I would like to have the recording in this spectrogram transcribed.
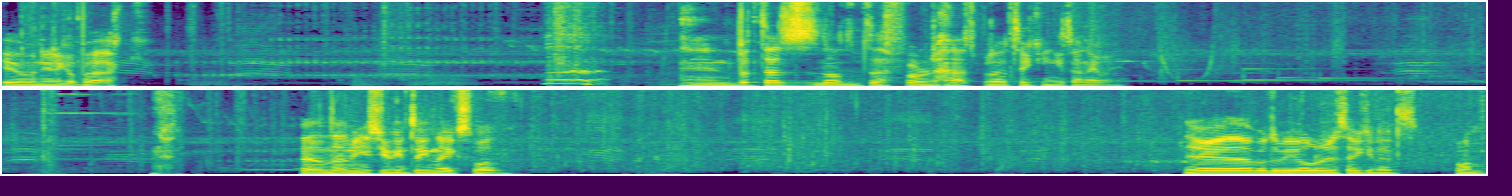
Yeah, we need to go back. And but that's not the, for that, but I'm taking it anyway. well, that means you can take next one. Yeah, but we already taken it. Come on.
